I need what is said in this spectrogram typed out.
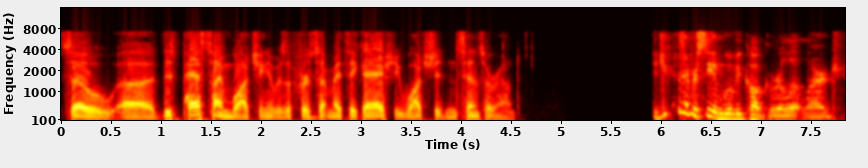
So uh, this past time watching it was the first time I think I actually watched it in Sensurround. Did you guys ever see a movie called Gorilla at Large?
